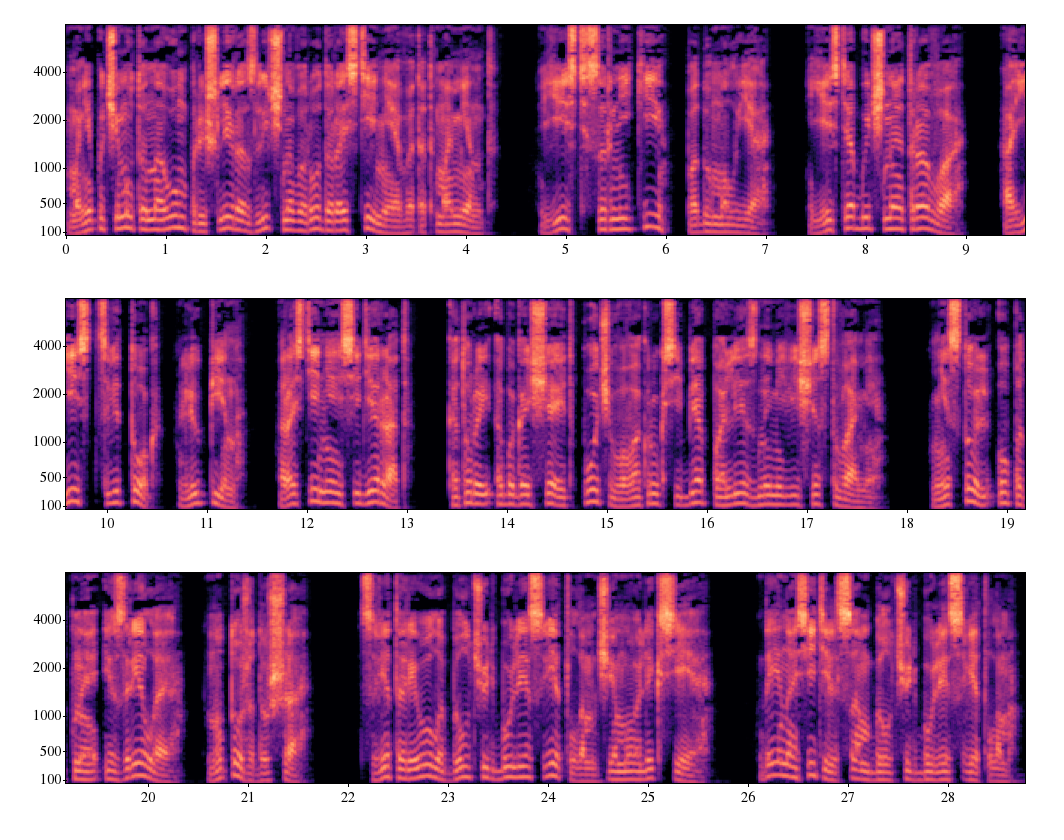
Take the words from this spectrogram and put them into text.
Мне почему-то на ум пришли различного рода растения в этот момент. Есть сорняки, подумал я, есть обычная трава, а есть цветок, люпин, растение сидерат, который обогащает почву вокруг себя полезными веществами. Не столь опытная и зрелая, но тоже душа. Цвет ореола был чуть более светлым, чем у Алексея. Да и носитель сам был чуть более светлым,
